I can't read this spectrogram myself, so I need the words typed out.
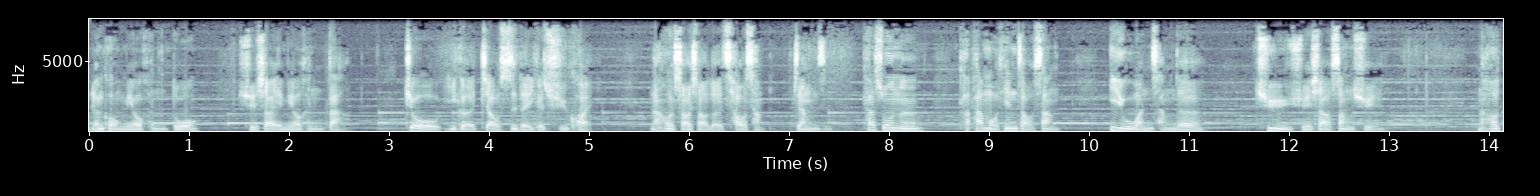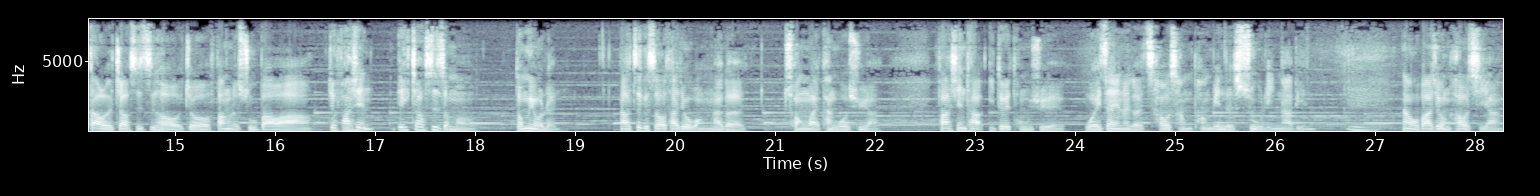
人口没有很多，学校也没有很大，就一个教室的一个区块，然后小小的操场这样子。他说呢，他他某天早上一如往常的去学校上学，然后到了教室之后就放了书包啊，就发现诶教室怎么都没有人。然后这个时候他就往那个窗外看过去啊，发现他有一堆同学围在那个操场旁边的树林那边。嗯，那我爸就很好奇啊，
